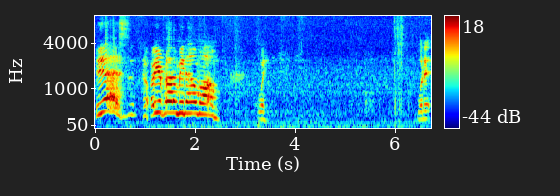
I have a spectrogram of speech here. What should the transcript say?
Yes! Are you proud of me now, mom? Wait. What it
